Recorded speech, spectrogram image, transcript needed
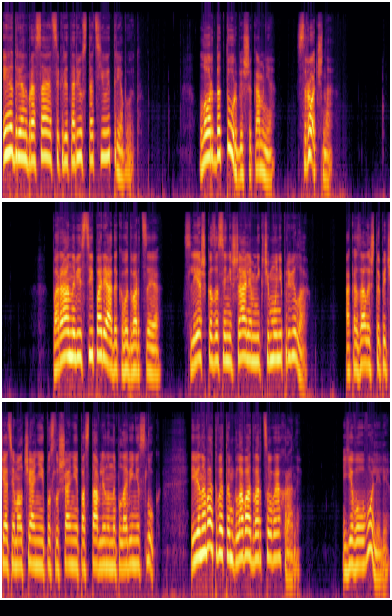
Эдриан бросает секретарю статью и требует. «Лорда Турбиша ко мне! Срочно!» Пора навести порядок во дворце. Слежка за Сенешалем ни к чему не привела. Оказалось, что печати молчания и послушания поставлены на половине слуг, и виноват в этом глава дворцовой охраны. Его уволили.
